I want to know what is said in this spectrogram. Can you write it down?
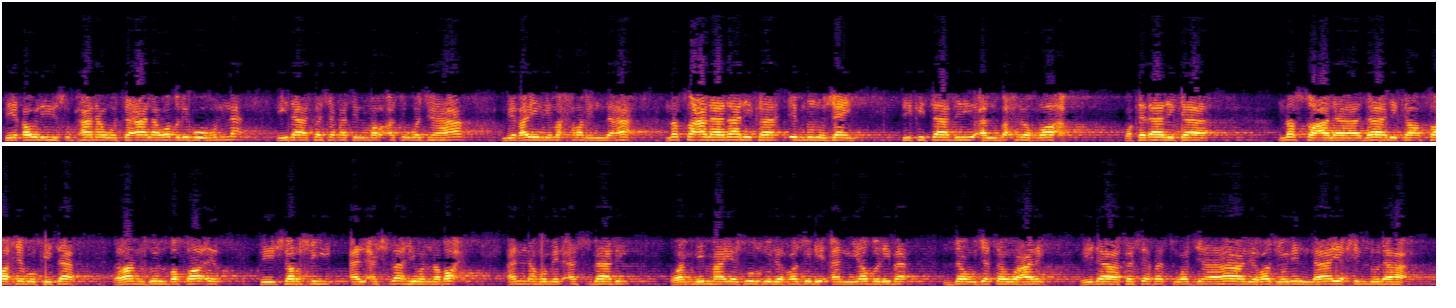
في قوله سبحانه وتعالى واضربوهن إذا كشفت المرأة وجهها لغير محرم لها. نص على ذلك ابن نجيم في كتابه البحر الرائق. وكذلك نص على ذلك صاحب كتاب رمز البصائر في شرح الأشباه والنظائر أنه من أسباب ومما يجوز للرجل أن يضرب زوجته عليه. إذا كشفت وجهها لرجل لا يحل لها.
